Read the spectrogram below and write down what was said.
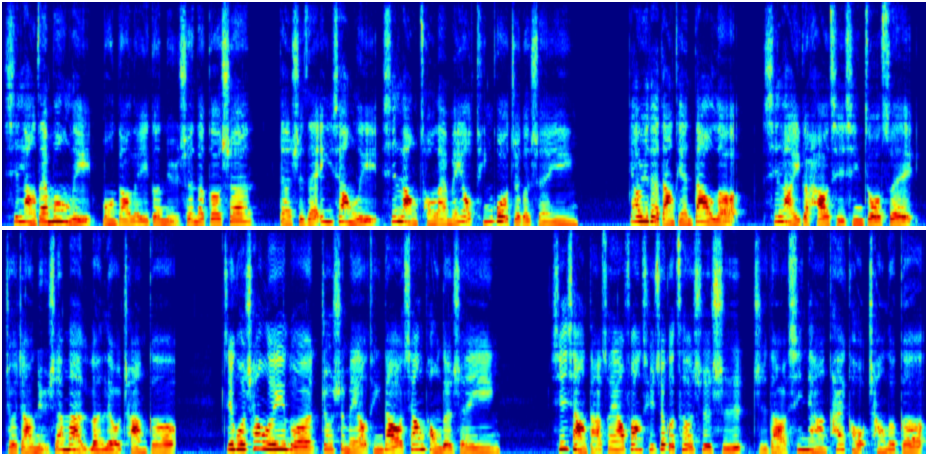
新郎在梦里梦到了一个女生的歌声。但是在印象里，新郎从来没有听过这个声音。邀约的当天到了，新郎一个好奇心作祟，就叫女生们轮流唱歌。结果唱了一轮，就是没有听到相同的声音。心想打算要放弃这个测试时，直到新娘开口唱了歌，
